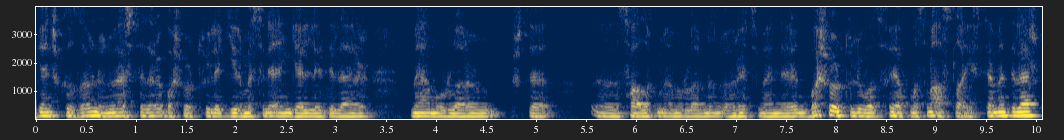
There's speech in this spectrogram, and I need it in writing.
genç kızların üniversitelere başörtüyle girmesini engellediler. Memurların işte e, sağlık memurlarının, öğretmenlerin başörtülü vazife yapmasını asla istemediler.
